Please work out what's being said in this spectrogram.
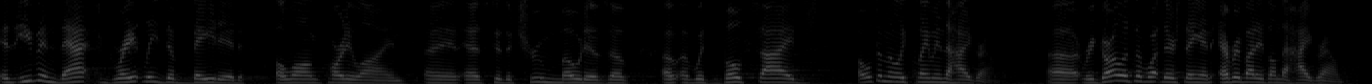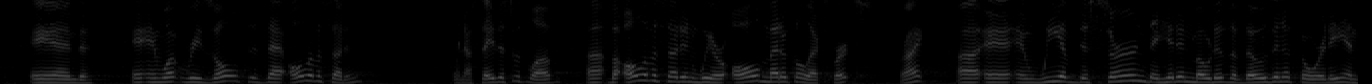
is even that's greatly debated along party lines and, as to the true motives of, of, of, with both sides ultimately claiming the high ground. Uh, regardless of what they're saying, everybody's on the high ground. And, and what results is that all of a sudden, and I say this with love, uh, but all of a sudden we are all medical experts, right? Uh, and, and, we have discerned the hidden motives of those in authority, and,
